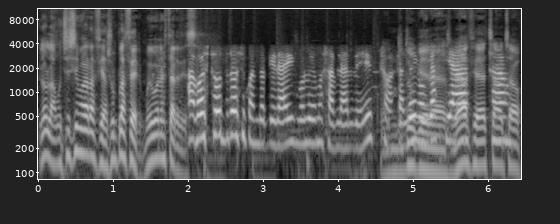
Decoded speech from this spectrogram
Lola, muchísimas gracias, un placer, muy buenas tardes. A vosotros y cuando queráis volvemos a hablar de esto. Hasta luego, gracias. Gracias, chao. chao.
